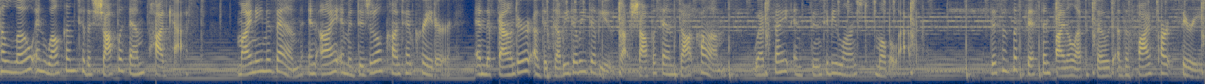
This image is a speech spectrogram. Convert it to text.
Hello and welcome to the Shop with M podcast. My name is M and I am a digital content creator and the founder of the www.shopwithm.com website and soon to be launched mobile app. This is the fifth and final episode of the five part series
